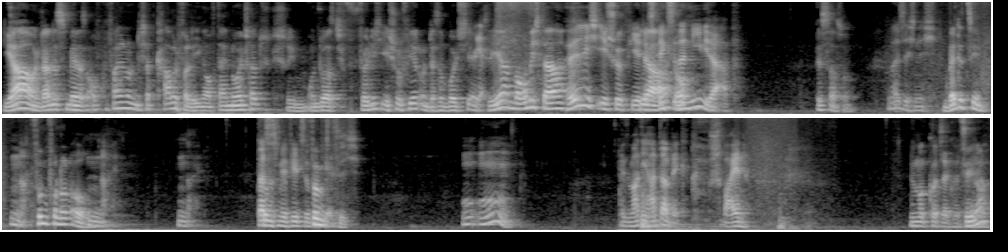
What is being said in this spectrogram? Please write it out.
Ja, und dann ist mir das aufgefallen und ich habe Kabel verlegen auf deinen neuen Schreibtisch geschrieben. Und du hast dich völlig echauffiert und deshalb wollte ich dir erklären, warum ich da. Völlig echauffiert. Ja, das kriegst du dann nie wieder ab. Ist das so? Weiß ich nicht. Wette 10. Nein. 500 Euro. Nein. Nein. Das Fünf- ist mir viel zu gefährlich. 50. Jetzt mach die Hand da weg. Schwein. Nur mal kurz erklären. Zehner?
